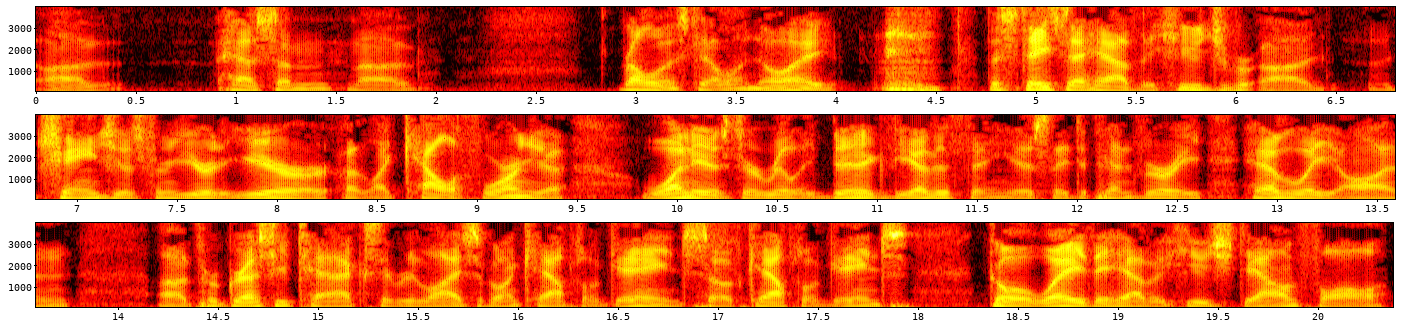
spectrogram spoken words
uh, has some uh, relevance to Illinois, the states that have the huge changes from year to year, like California, one is they're really big. The other thing is they depend very heavily on uh, progressive tax that relies upon capital gains. So if capital gains go away, they have a huge downfall,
